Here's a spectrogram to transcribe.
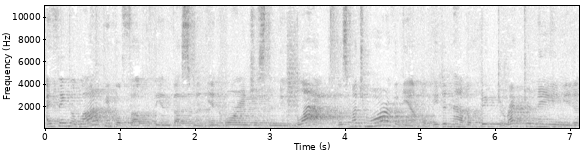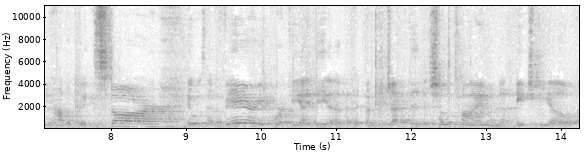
I think a lot of people felt that the investment in Orange is the New Black was much more of a gamble. You didn't have a big director name, you didn't have a big star. It was a very quirky idea that had been rejected at Showtime and at HBO.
